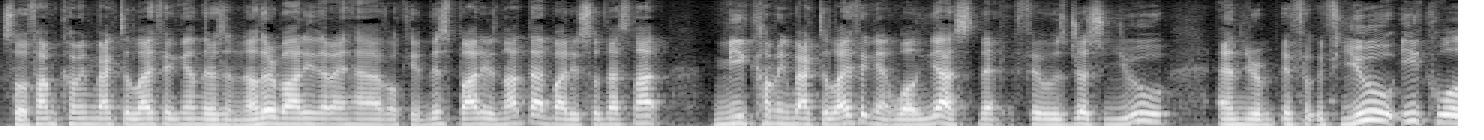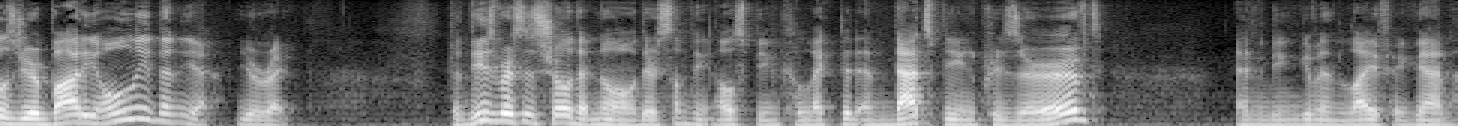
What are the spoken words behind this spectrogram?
so, if I'm coming back to life again, there's another body that I have. Okay, this body is not that body, so that's not me coming back to life again. Well, yes, that if it was just you and your if if you equals your body only, then yeah, you're right. But these verses show that no, there's something else being collected, and that's being preserved and being given life again,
